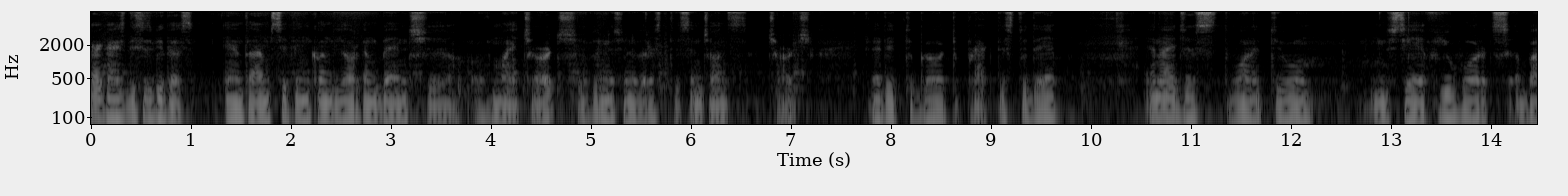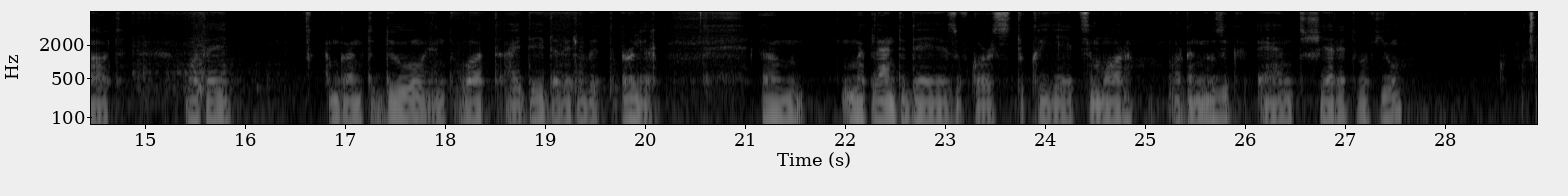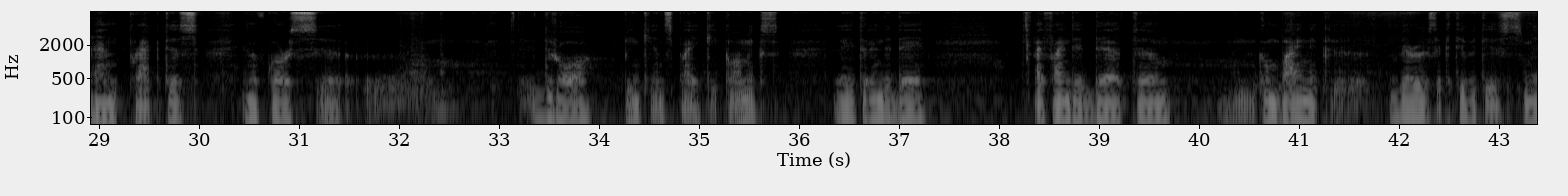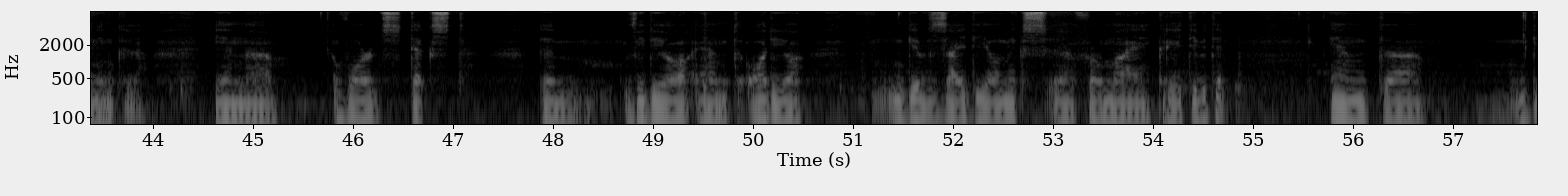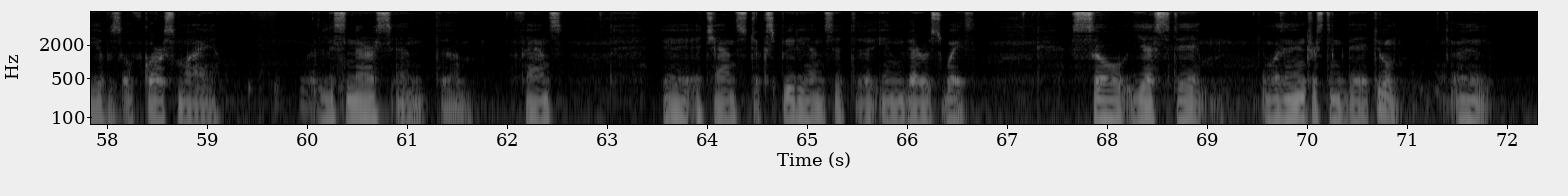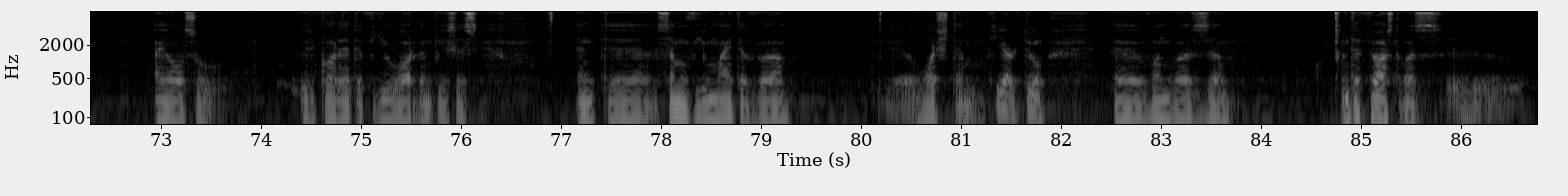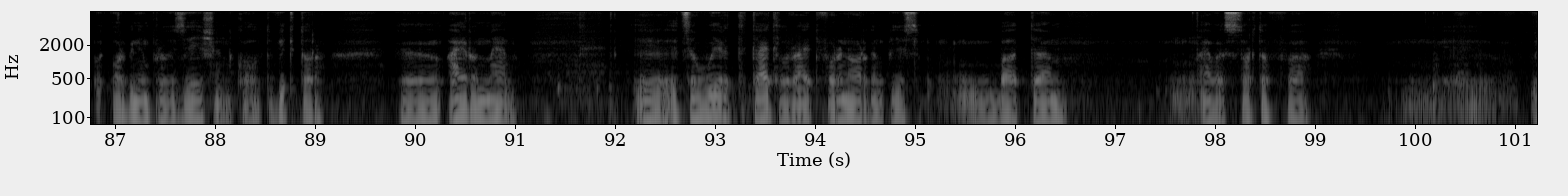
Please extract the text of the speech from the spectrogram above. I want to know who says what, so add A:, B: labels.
A: Hi guys, this is Vidas, and I'm sitting on the organ bench uh, of my church, Vilnius University St. John's Church, ready to go to practice today. And I just wanted to mm, say a few words about what I am going to do and what I did a little bit earlier. Um, my plan today is, of course, to create some more organ music and share it with you and practice and of course uh, draw Pinky and Spiky comics later in the day. I find it that um, combining uh, various activities, meaning uh, in words, text, um, video, and audio, gives ideal mix uh, for my creativity and uh, gives, of course, my listeners and um, fans uh, a chance to experience it uh, in various ways. So, yesterday was an interesting day too. Uh, I also recorded a few organ pieces, and uh, some of you might have uh, watched them here too. Uh, one was um, the first was organ improvisation called Victor uh, Iron Man. Uh, it's a weird title, right, for an organ piece, but um, I was sort of uh,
